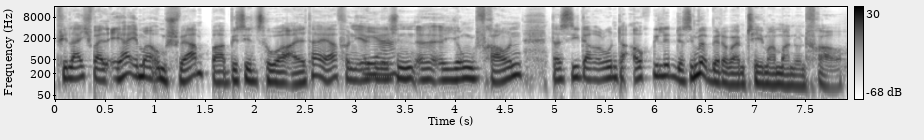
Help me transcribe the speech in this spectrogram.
vielleicht weil er immer umschwärmt war bis ins hohe Alter, ja, von irgendwelchen ja. äh, jungen Frauen, dass sie darunter auch gelitten? Da sind wir wieder beim Thema Mann und Frau.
